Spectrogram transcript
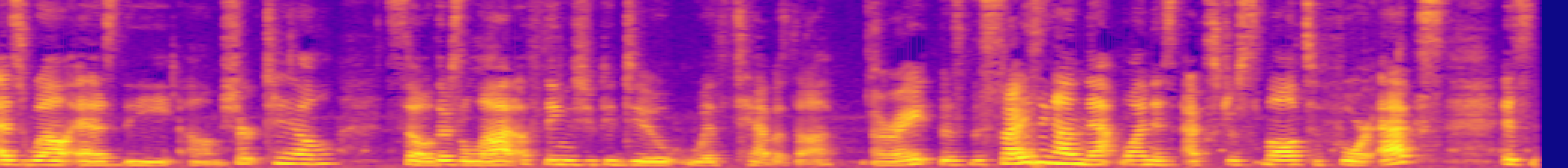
as well as the um, shirt tail. So there's a lot of things you could do with Tabitha. All right? The, the sizing on that one is extra small to 4x it's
